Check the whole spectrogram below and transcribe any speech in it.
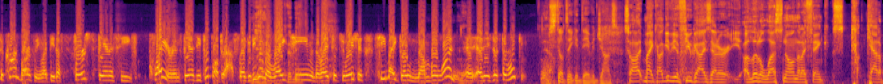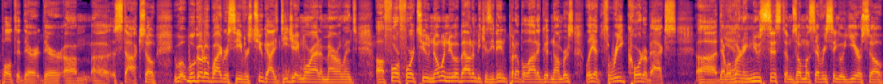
Saquon Barkley might be the first fan fantasy player in fantasy football drafts. Like if he's yeah, on the right team in the right situation, he might go number one, yeah. and, he's just a rookie. Yeah. I'm still taking David Johnson. So, Mike, I'll give you a few guys that are a little less known that I think catapulted their their um, uh, stock. So we'll, go to wide receivers. Two guys, DJ Moore out of Maryland, uh, four four two. No one knew about him because he didn't put up a lot of good numbers. Well, he had three quarterbacks uh, that were learning new systems almost every single year. So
